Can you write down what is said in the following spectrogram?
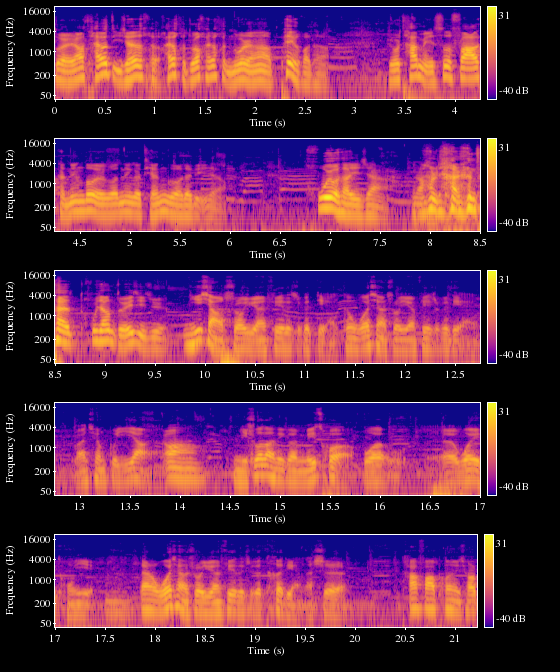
对，然后还有底下很还有很多还有很多人啊配合他，比如他每次发肯定都有个那个田哥在底下忽悠他一下，然后俩人再互相怼几句你想说袁飞的这个点，跟我想说袁飞这个点完全不一样呀。啊，你说的那个没错，我呃我也同意。但是我想说袁飞的这个特点呢是，他发朋友圈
